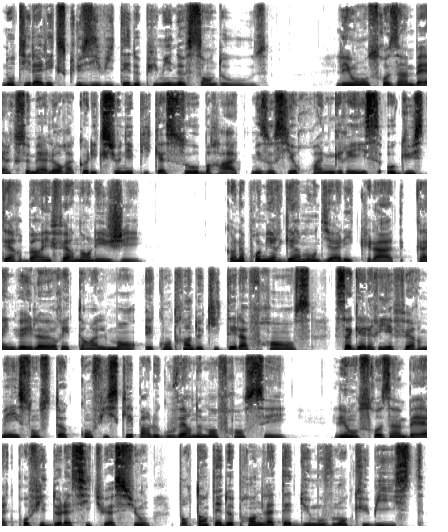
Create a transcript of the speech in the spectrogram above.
dont il a l'exclusivité depuis 1912. Léonce Rosenberg se met alors à collectionner Picasso, Braque, mais aussi Juan Gris, Auguste Herbin et Fernand Léger. Quand la Première Guerre mondiale éclate, Kahnweiler étant allemand est contraint de quitter la France, sa galerie est fermée et son stock confisqué par le gouvernement français. Léonce Rosenberg profite de la situation pour tenter de prendre la tête du mouvement cubiste.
